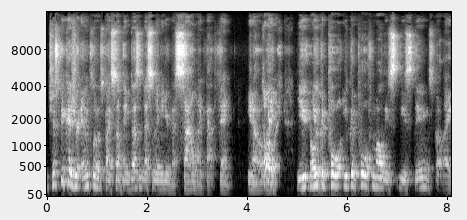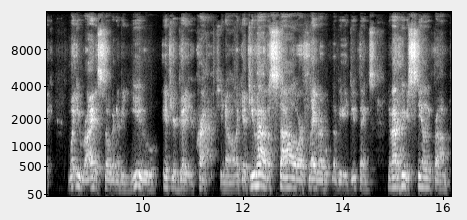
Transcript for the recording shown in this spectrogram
just because you're influenced by something doesn't necessarily mean you're going to sound like that thing you know Totally. like you you could pull you could pull from all these these things but like what you write is still going to be you if you're good at your craft you know like if you have a style or a flavor of the way you do things no matter who you're stealing from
